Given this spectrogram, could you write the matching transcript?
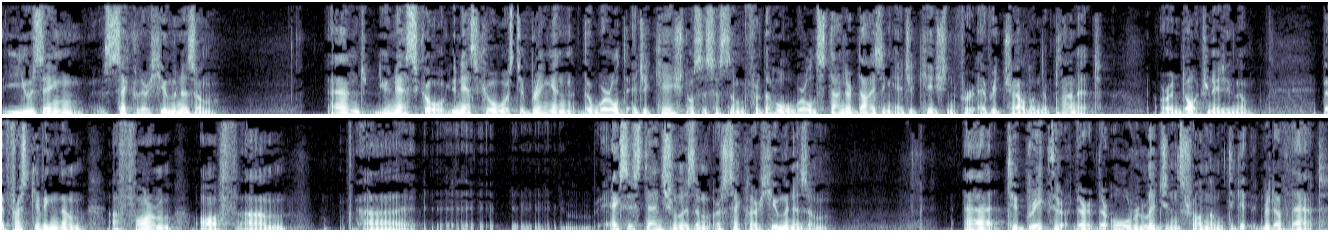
using secular humanism and UNESCO, UNESCO was to bring in the world educational system for the whole world, standardizing education for every child on the planet, or indoctrinating them. But first giving them a form of um, uh, existentialism or secular humanism uh, to break their, their, their, old religions from them, to get rid of that.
